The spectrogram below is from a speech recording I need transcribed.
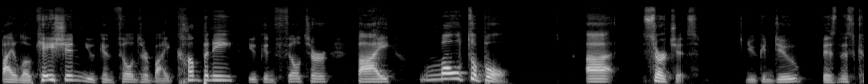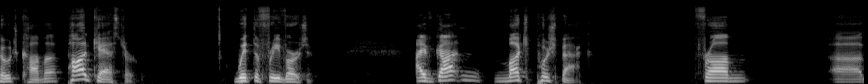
by location, you can filter by company, you can filter by multiple uh, searches. You can do business coach, comma, podcaster with the free version. I've gotten much pushback from uh,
